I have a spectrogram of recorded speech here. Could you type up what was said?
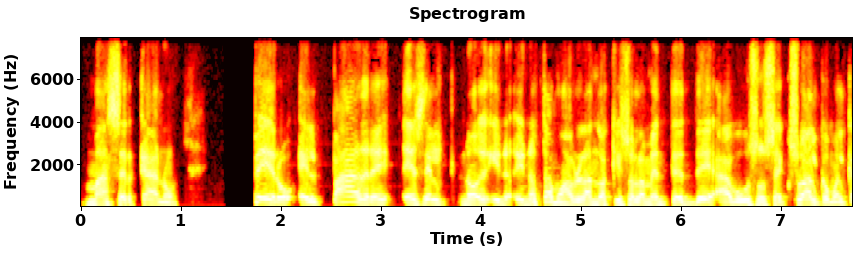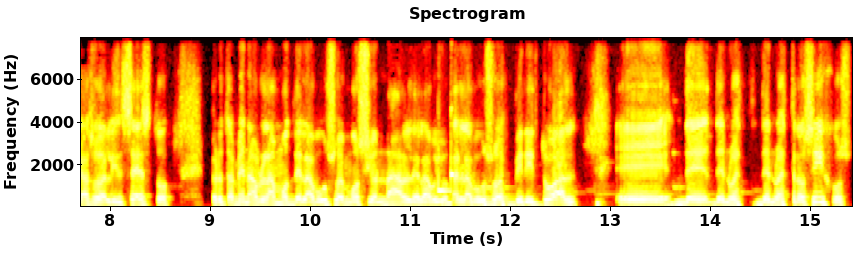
más cercano pero el padre es el, no, y, no, estamos hablando aquí solamente de abuso sexual, como el caso del incesto, pero también hablamos del abuso emocional, del abuso, espiritual eh, de, de, nuestros hijos.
